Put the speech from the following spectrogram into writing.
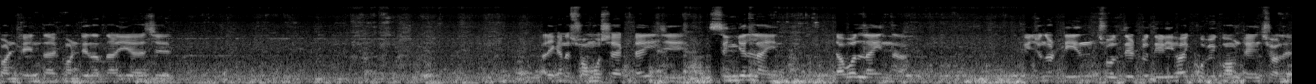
কন্টেনার কন্টেনার দাঁড়িয়ে আছে। আর এখানে সমস্যা একটাই যে সিঙ্গেল লাইন ডাবল লাইন না। এই জন্য ট্রেন চলতে একটু দেরি হয়, খুবই কম ট্রেন চলে।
